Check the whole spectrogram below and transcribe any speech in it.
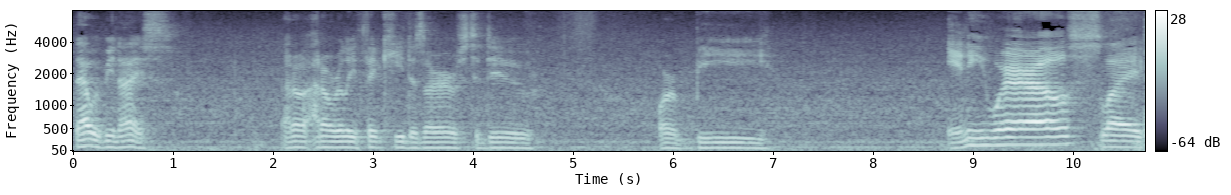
That would be nice. I don't I don't really think he deserves to do or be anywhere else like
